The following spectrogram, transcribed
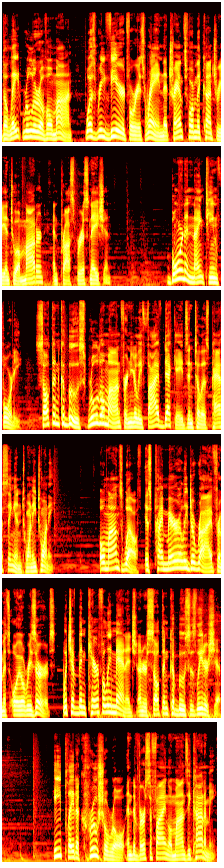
the late ruler of Oman, was revered for his reign that transformed the country into a modern and prosperous nation. Born in 1940, Sultan Qaboos ruled Oman for nearly five decades until his passing in 2020. Oman's wealth is primarily derived from its oil reserves, which have been carefully managed under Sultan Qaboos's leadership. He played a crucial role in diversifying Oman's economy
